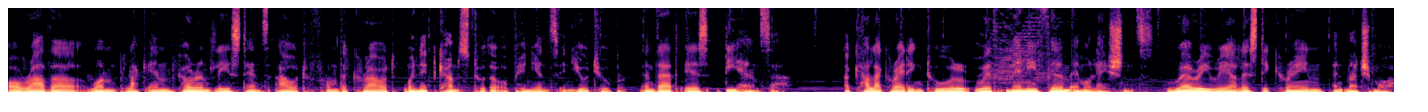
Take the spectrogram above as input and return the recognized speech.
or rather one plugin, currently stands out from the crowd when it comes to the opinions in YouTube, and that is Dehancer. A color grading tool with many film emulations, very realistic grain, and much more.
